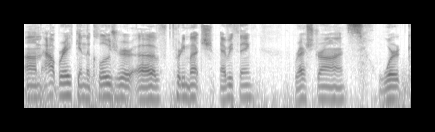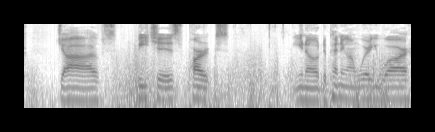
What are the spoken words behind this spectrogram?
um, outbreak and the closure of pretty much everything restaurants, work, jobs, beaches, parks. You know, depending on where you are,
